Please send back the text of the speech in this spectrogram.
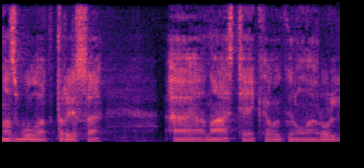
У нас була актриса е, Настя, яка виконала роль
